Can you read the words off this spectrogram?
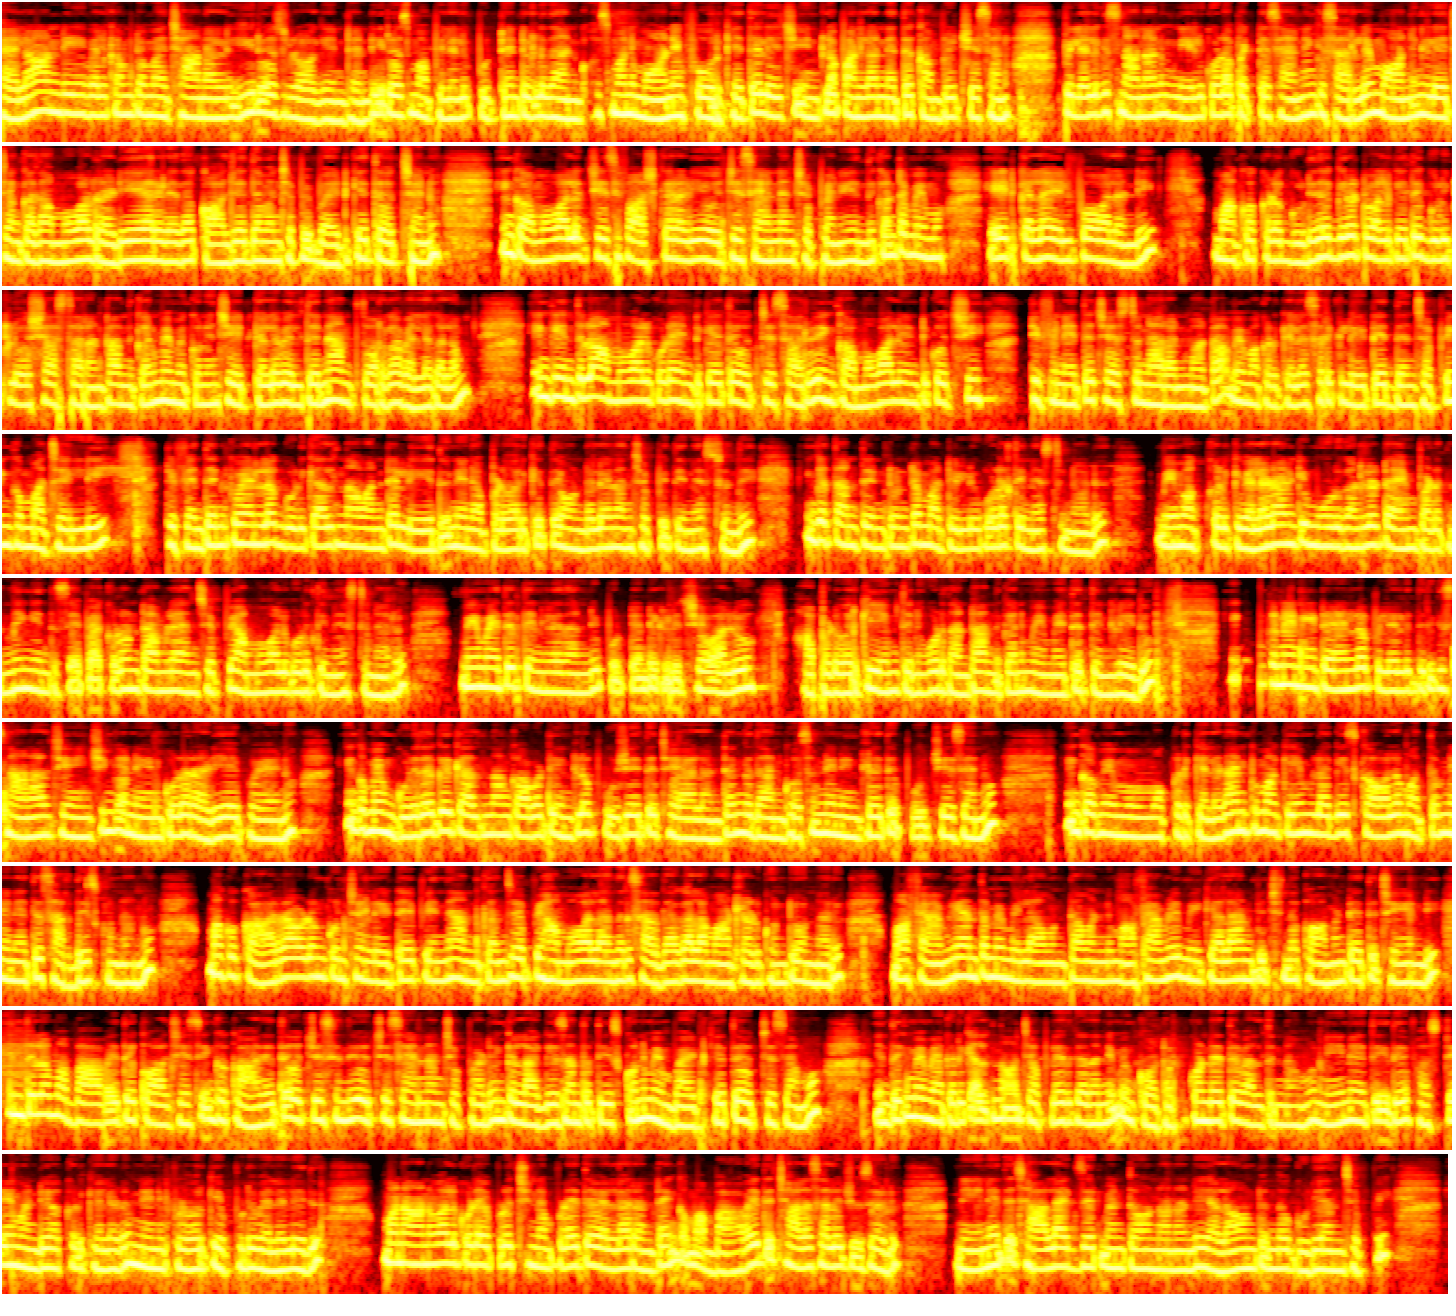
Hello అండి welcome to my channel. ఈ రోజు వ్లాగ్ ఏంటంటే ఈరోజు మా పిల్లలకి పుట్టింటికి దానికోసం అని మార్నింగ్ ఫోర్కి అయితే లేచి ఇంట్లో పనులన్నీ అయితే కంప్లీట్ చేశాను. పిల్లలకి స్నానానికి నీళ్ళు కూడా పెట్టేశాను. ఇంకా సర్లే మార్నింగ్ లేచాం కదా అమ్మ వాళ్ళు రెడీ అయ్యారు లేదా కాల్ చేద్దామని చెప్పి బయటకి అయితే వచ్చాను. ఇంకా అమ్మ వాళ్ళకి చేసి ఫాస్ట్గా రెడీ వచ్చేసాను అని చెప్పాను. ఎందుకంటే మేము ఎయిట్ కల్లా వెళ్ళిపోవాలండి. మాకు అక్కడ గుడి దగ్గర ట్వెల్వ్కి అయితే గుడి క్లోజ్ చేస్తారంట. అందుకని మేము ఇక్కడ నుంచి ఎయిట్ కల్లా వెళ్తేనే అంత త్వరగా వెళ్ళగలం. ఇంక ఇంతలో అమ్మ వాళ్ళు కూడా ఇంటికైతే వచ్చేసారు. ఇంకా అమ్మ వాళ్ళ ఇంటికి వచ్చి టిఫిన్ అయితే చేస్తున్నారనమాట మేము అక్కడికి వెళ్ళేసరికి లేట్ అయిద్దని చెప్పి ఇంకా మా చెల్లి టిఫిన్ తినక గుడికి వెళ్తున్నామంటే లేదు నేను అప్పటి వరకు అయితే ఉండలేనని చెప్పి తినేస్తుంది. ఇంకా తను తింటుంటే మా టిల్లు కూడా తినేస్తున్నాడు. మేము అక్కడికి వెళ్ళడానికి మూడు గంటలు టైం పడుతుంది. ఇంక ఇంతసేపు ఎక్కడ ఉంటాంలే అని చెప్పి అమ్మ వాళ్ళు కూడా తినేస్తున్నారు. మేమైతే తినలేదండి. పుట్టింటికి ఇచ్చేవాళ్ళు అప్పటి వరకు ఏం తినకూడదంట అందుకని మేమైతే తినలేదు. ఇంకా నేను ఈ టైంలో పిల్లలిద్దరికి స్నానాలు చేయించి ఇంకా నేను కూడా రెడీ అయిపోయాను. ఇంకా మేము గుడి దగ్గరికి వెళ్తున్నాం కాబట్టి ఇంట్లో పూజ అయితే చేయాలంటే ఇంకా దానికోసం నేను ఇంట్లో అయితే పూజ చేశాను. ఇంకా మేము అక్కడికి వెళ్ళడానికి మాకు ఏం లగేజ్ కావాలో మొత్తం నేనైతే సర్దేసుకున్నాను. మాకు కార్ రావడం కొంచెం లేట్ అయిపోయింది అందుకని చెప్పి అమ్మ వాళ్ళందరూ సరదాగా అలా మాట్లాడుకుంటూ ఉన్నారు. మా ఫ్యామిలీ అంతా మేము ఇలా ఉంటామండి. మా ఫ్యామిలీ మీకు ఎలా అనిపించిందో కామెంట్ అయితే చేయండి. ఇంతలో మా బావ అయితే కాల్ చేసి ఇంకా కార్ అయితే వచ్చేసింది వచ్చేసేయండి అని చెప్పాడు. ఇంకా లగేజ్ అంతా తీసుకొని మేము బయటకి అయితే వచ్చేసాము. ఇంతకు మేము ఎక్కడికి వెళ్తున్నామో చెప్పలేదు కదండి. మేము కోటప్పకొండ అయితే వెళ్తున్నాము. నేనైతే ఇదే ఫస్ట్ టైం అండి అక్కడికి వెళ్ళడం. నేను ఇప్పటివరకు ఎప్పుడు వెళ్ళలేదు. మా నాన్న వాళ్ళు కూడా ఎప్పుడో చిన్నప్పుడైతే వెళ్ళారంటే. ఇంకా మా బావ అయితే చాలాసార్లు చూశాడు. నేనైతే చాలా ఎగ్జైట్మెంట్తో ఉన్నానండి. ఎలా ఉంటుందో గుడి అని చెప్పి.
